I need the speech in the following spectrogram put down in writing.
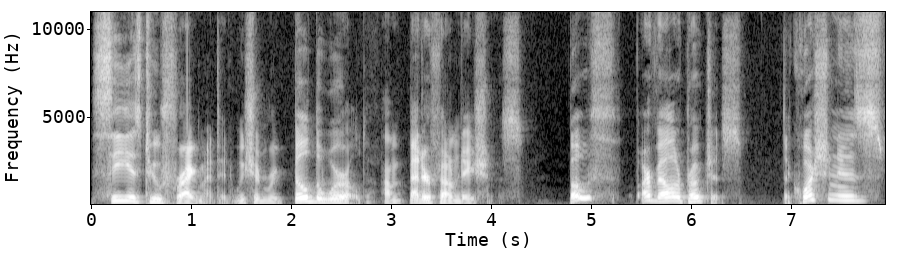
C is too fragmented, we should rebuild the world on better foundations. Both are valid approaches. The question is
